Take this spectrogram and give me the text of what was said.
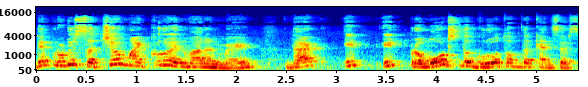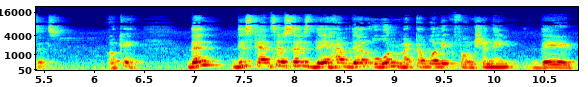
They produce such a microenvironment that it, it promotes the growth of the cancer cells. Okay. Then these cancer cells, they have their own metabolic functioning. They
